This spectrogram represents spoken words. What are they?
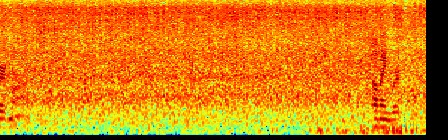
hummingbird moth. Hummingbird.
